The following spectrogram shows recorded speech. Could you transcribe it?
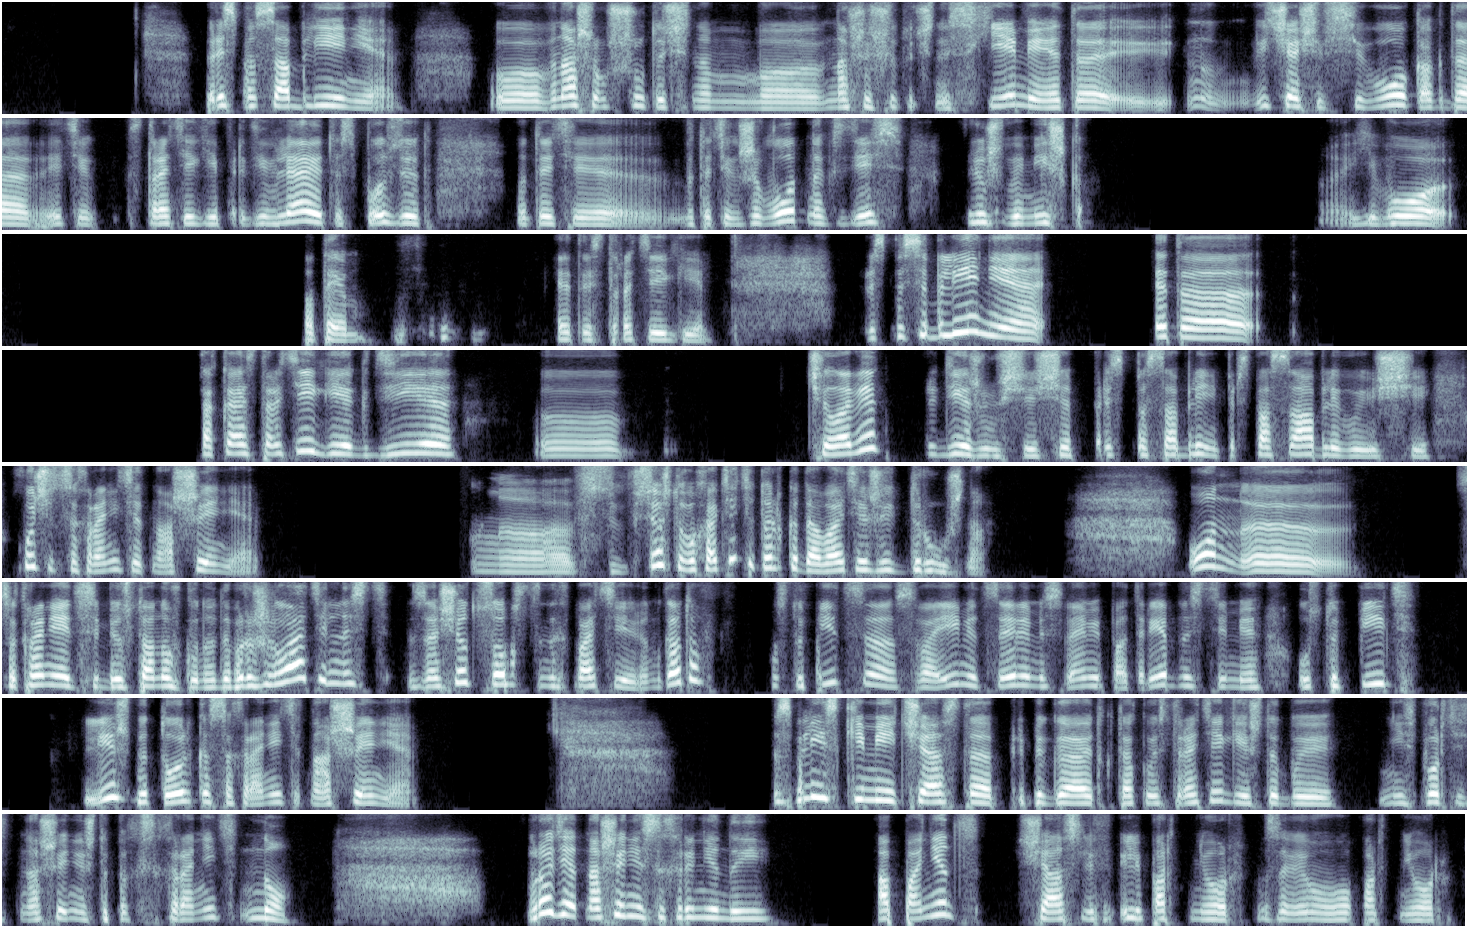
Приспособление. Э, в нашем шуточном, э, в нашей шуточной схеме это э, ну, и чаще всего, когда эти стратегии предъявляют, используют вот, эти, вот этих животных. Здесь плюшевый мишка. Его тотем этой стратегии. Приспособление это такая стратегия, где э, человек, придерживающийся приспособления, приспосабливающий, хочет сохранить отношения. Э, все, что вы хотите, только давайте жить дружно. Он э, сохраняет себе установку на доброжелательность за счет собственных потерь. Он готов уступиться своими целями, своими потребностями, уступить, лишь бы только сохранить отношения. С близкими часто прибегают к такой стратегии, чтобы не испортить отношения, чтобы их сохранить, но вроде отношения сохранены, оппонент счастлив или партнер, назовем его партнер,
